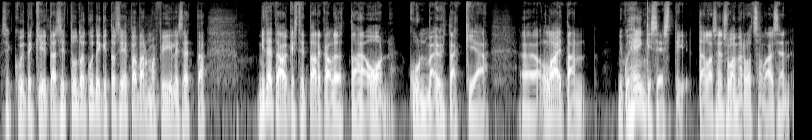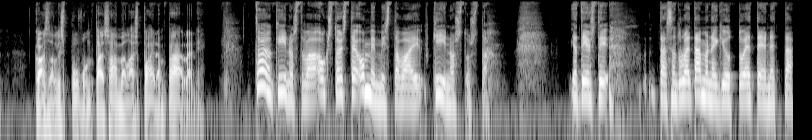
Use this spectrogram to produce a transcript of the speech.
Se kuitenkin, tai sitten tuntuu kuitenkin tosi epävarma fiilis, että mitä tämä oikeasti tarkalleen ottaen on, kun mä yhtäkkiä äh, laitan niin kuin henkisesti tällaisen suomenruotsalaisen kansallispuvun tai saamelaispaidan päälleni. Toi on kiinnostavaa. Onko toi sitten omimista vai kiinnostusta? Ja tietysti tässä tulee tämmöinen juttu eteen, että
